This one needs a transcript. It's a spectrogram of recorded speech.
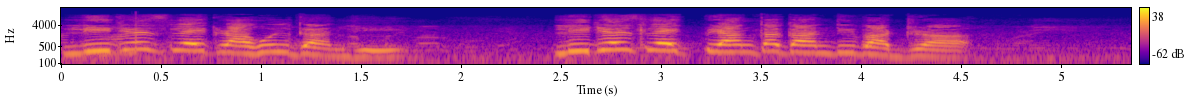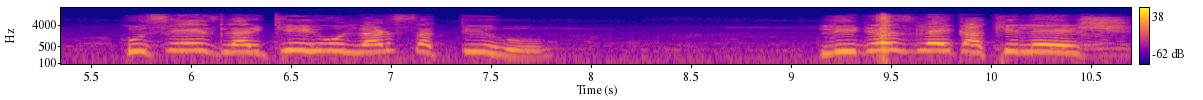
leaders like Rahul Gandhi, leaders like Priyanka Gandhi Vadra, who says ladki hu lad sakti hu, leaders like Akhilesh,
